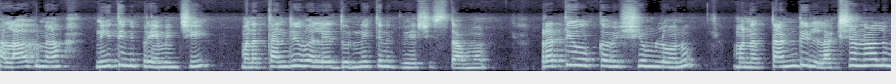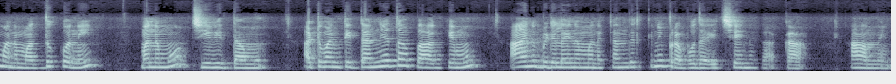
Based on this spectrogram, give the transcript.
అలాగున నీతిని ప్రేమించి మన తండ్రి వల్లే దుర్నీతిని ద్వేషిస్తాము. ప్రతి ఒక్క విషయంలోనూ మన తండ్రి లక్షణాలు మనం అద్దుకొని మనము జీవిద్దాము. అటువంటి ధన్యత భాగ్యము ఆయన బిడలైన మనకందరికీ ప్రభు దయచేయను గాక amen.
